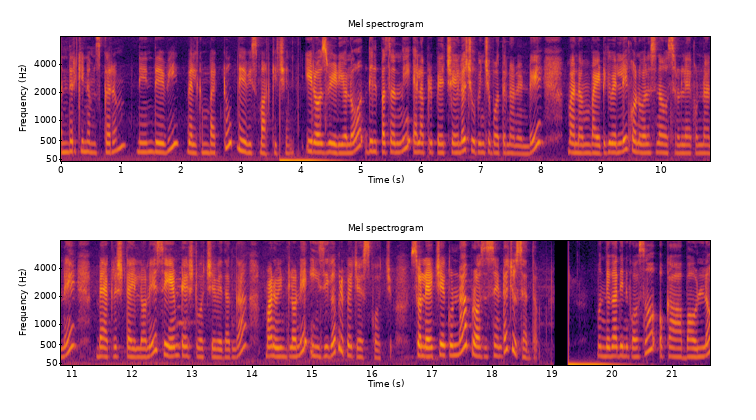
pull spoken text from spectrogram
అందరికీ నమస్కారం. నేను Devi. Welcome back to Devi smart kitchen. ఈరోజు వీడియోలో దిల్ పసంద్ని ఎలా ప్రిపేర్ చేయాలో చూపించబోతున్నానండి. మనం బయటికి వెళ్ళి కొనవలసిన అవసరం లేకుండానే బేకరీ స్టైల్లోనే సేమ్ టేస్ట్ వచ్చే విధంగా మనం ఇంట్లోనే ఈజీగా ప్రిపేర్ చేసుకోవచ్చు. సో లేట్ చేయకుండా ప్రాసెస్ ఏంటో చూసేద్దాం. ముందుగా దీనికోసం ఒక బౌల్లో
